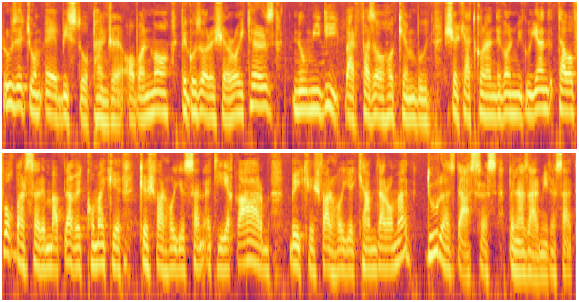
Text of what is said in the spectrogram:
روز جمعه 25 آبان ماه به گزارش رویترز نومیدی بر فضا حاکم بود. شرکت کنندگان می‌گویند توافق بر سر مبلغ کمک کشورهای صنعتی غرب به کشورهای کم درآمد دور از دسترس به نظر می رسد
